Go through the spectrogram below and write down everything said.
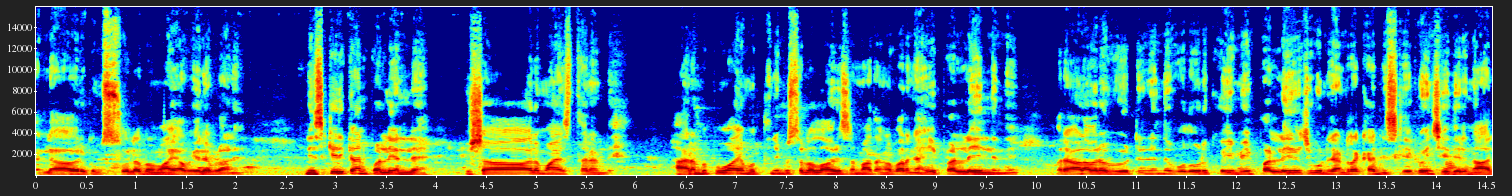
എല്ലാവർക്കും സുലഭമായി അവൈലബിൾ ആണ്. നിസ്കരിക്കാൻ പള്ളിയല്ലേ? വിശാലമായ സ്ഥലമുണ്ട്. ആരംഭപ്പൂവായ മുത്തനബി സല്ലല്ലാഹു അലൈഹി വസല്ലം തങ്ങൾ പറഞ്ഞ ഈ പള്ളിയിൽ നിന്ന് ഒരാൾ അവരെ വീട്ടിൽ നിന്ന് കൊടുക്കുകയും ഈ പള്ളിയിൽ വെച്ചുകൊണ്ട് രണ്ടരക്കാർ നിസ്കരിക്കുകയും ചെയ്തിരുന്നാൽ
